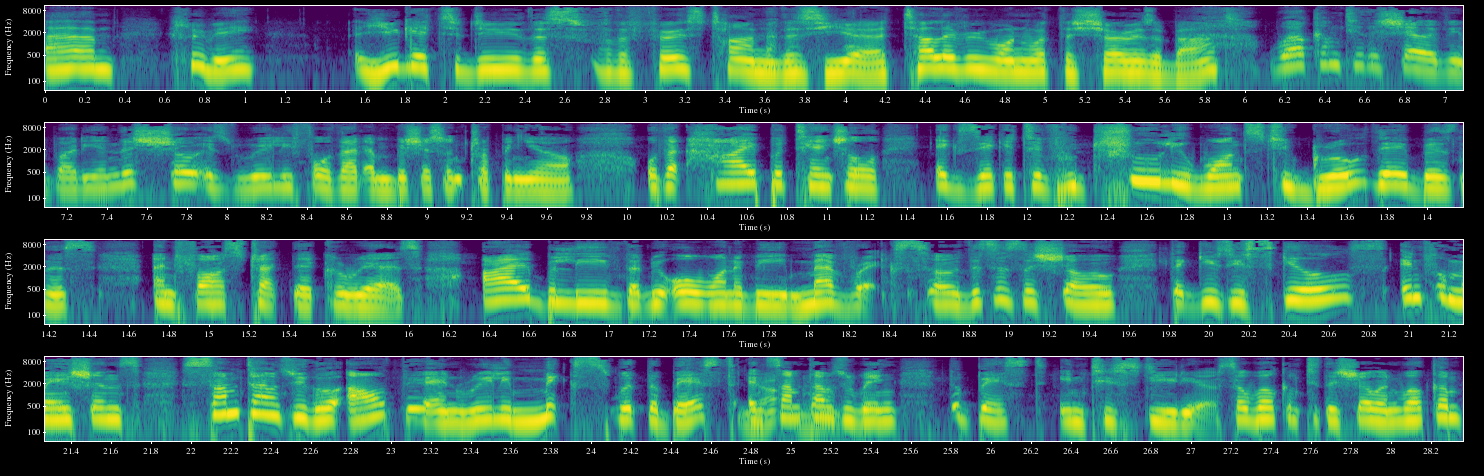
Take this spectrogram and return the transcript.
Um, Klubi, you get to do this for the first time this year. Tell everyone what the show is about. Welcome to the show, everybody. And this show is really for that ambitious entrepreneur or that high potential executive who truly wants to grow their business and fast track their careers. I believe that we all want to be mavericks. So this is a show that gives you skills, informations. Sometimes we go out there and really mix with the best and Yeah, sometimes we bring the best into studio. So welcome to the show and welcome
